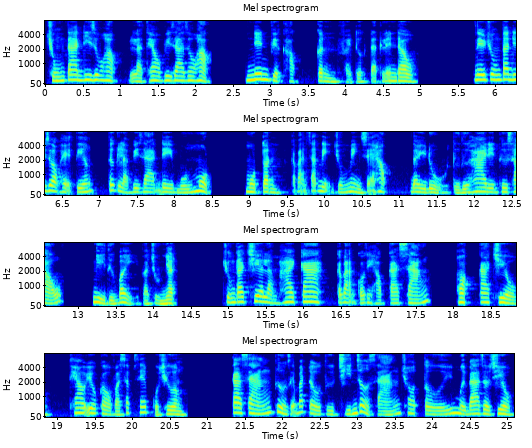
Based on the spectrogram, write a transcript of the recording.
Chúng ta đi du học là theo visa du học, nên việc học cần phải được đặt lên đầu. Nếu chúng ta đi du học hệ tiếng, tức là visa D41, một tuần các bạn xác định chúng mình sẽ học đầy đủ từ thứ hai đến thứ sáu, nghỉ thứ bảy và chủ nhật. Chúng ta chia làm 2 ca, các bạn có thể học ca sáng hoặc ca chiều theo yêu cầu và sắp xếp của trường. Ca sáng thường sẽ bắt đầu từ 9 giờ sáng cho tới 13 giờ chiều,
